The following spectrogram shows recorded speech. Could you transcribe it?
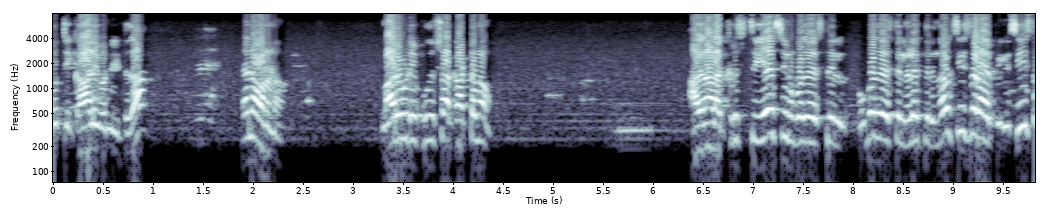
ஊத்தி காலி பண்ணிட்டு தான் என்ன பண்ணணும்? மறுபடியும் புதுசா கட்டணும். அதனால கிறிஸ்து இயேசின் உபதேசத்தில் உபதேசத்தில் நிலைத்திருந்தால் சீசரா இருப்பீங்க சீசர்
